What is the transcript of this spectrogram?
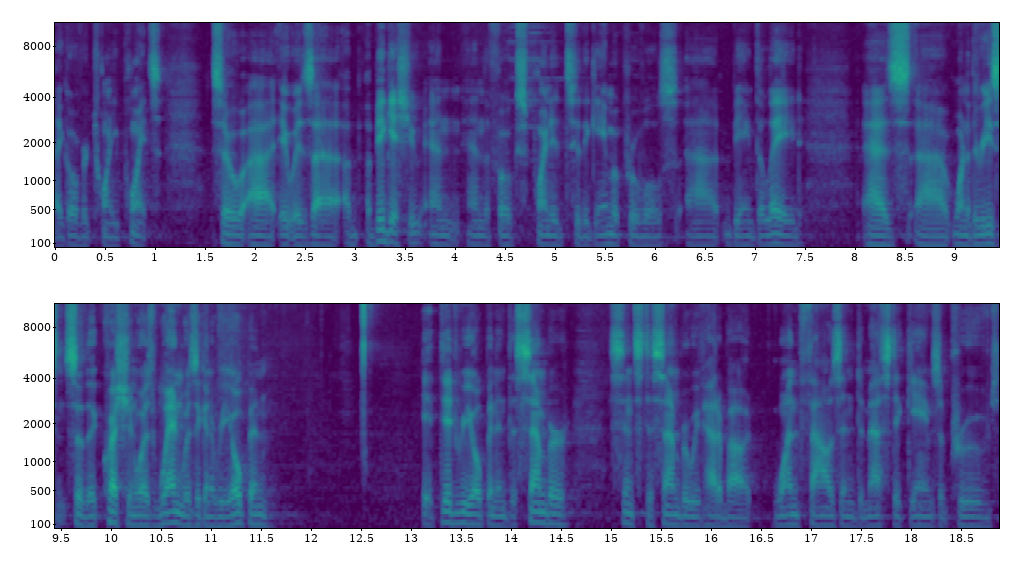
like over 20 points. So uh, it was a, a, a big issue, and, and the folks pointed to the game approvals uh, being delayed as uh, one of the reasons. So the question was, when was it going to reopen? It did reopen in December. Since December, we've had about 1,000 domestic games approved,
